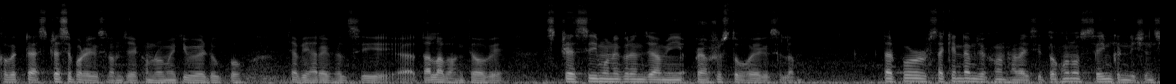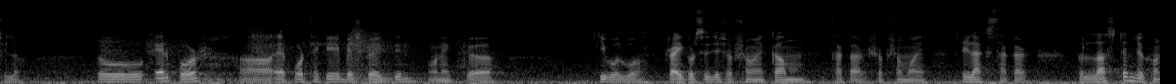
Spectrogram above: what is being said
খুব একটা স্ট্রেসে পড়ে গেছিলাম যে এখন রুমে কীভাবে ঢুকবো? চাবি হারাই ফেলছি তালা ভাঙতে হবে। স্ট্রেসেই মনে করেন যে আমি প্রায় অসুস্থ হয়ে গেছিলাম। তারপর সেকেন্ড টাইম যখন হারাইছি, তখনও সেম কন্ডিশন ছিল। তো এরপর এরপর থেকে বেশ কয়েকদিন অনেক কি বলব ট্রাই করছি যে সব সময় কাম থাকার সব সময় রিল্যাক্স থাকার। তো লাস্ট টাইম যখন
